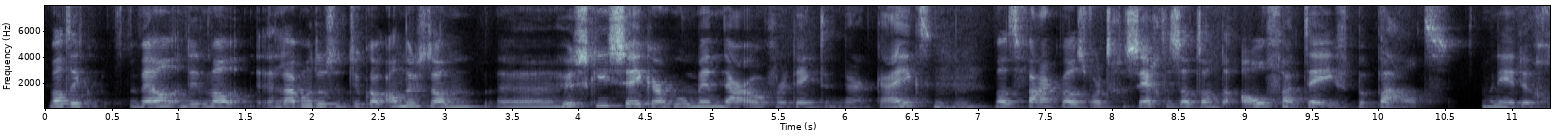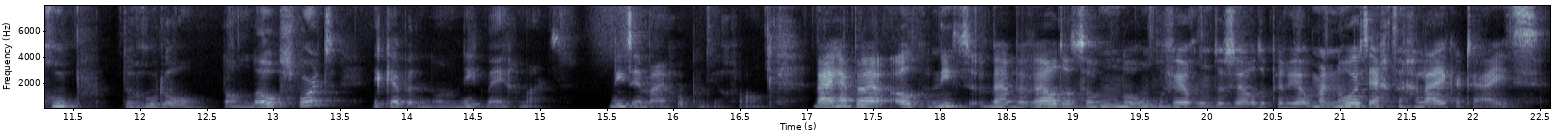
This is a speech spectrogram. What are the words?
Wat ik wel, ditmaal, Labrador is natuurlijk al anders dan eh huskies. Zeker hoe men daarover denkt en naar kijkt. Mhm. Wat vaak wel eens wordt gezegd, is dat dan de alfa-teef bepaalt wanneer de groep, de roedel, dan loops wordt. Ik heb het nog niet meegemaakt. Niet in mijn groep in ieder geval. Wij hebben ook niet, we hebben wel dat de honden ongeveer rond dezelfde periode, maar nooit echt tegelijkertijd.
